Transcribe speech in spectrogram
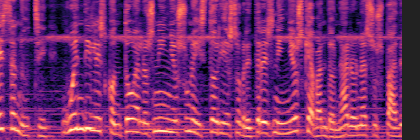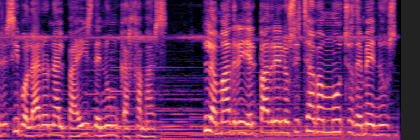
Esa noche, Wendy les contó a los niños una historia sobre tres niños que abandonaron a sus padres y volaron al país de nunca jamás. La madre y el padre los echaban mucho de menos.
